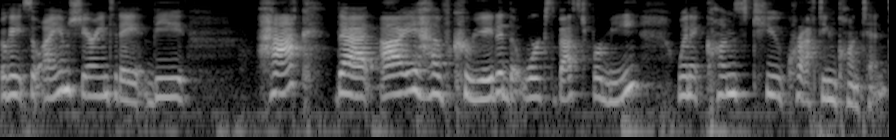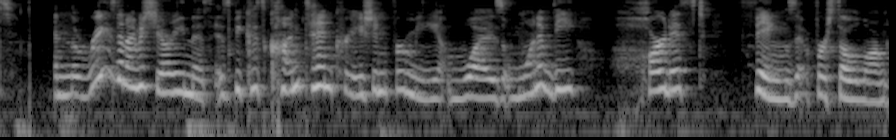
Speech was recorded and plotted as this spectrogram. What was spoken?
Okay, so I am sharing today the hack that I have created that works best for me when it comes to crafting content. And the reason I'm sharing this is because content creation for me was one of the hardest things for so long.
